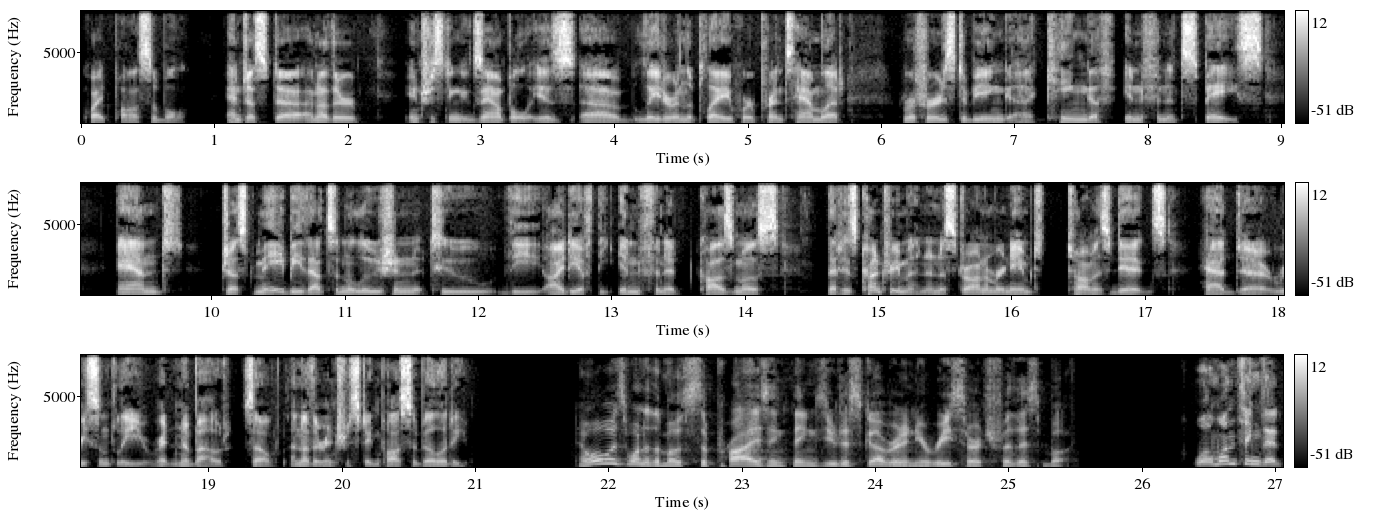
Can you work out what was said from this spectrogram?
quite possible. And just uh, another interesting example is uh, later in the play where Prince Hamlet refers to being a king of infinite space. And just maybe that's an allusion to the idea of the infinite cosmos that his countryman, an astronomer named Thomas Digges, had uh, recently written about. So, another interesting possibility. Now, what was one of the most surprising things you discovered in your research for this book? Well, one thing that,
